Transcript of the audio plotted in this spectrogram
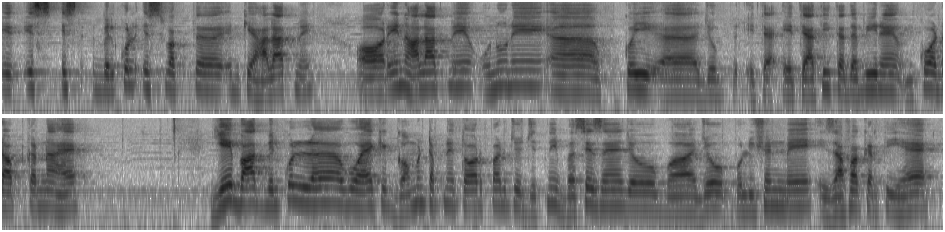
इस इस बिल्कुल इस वक्त इनके हालात में और इन हालात में उन्होंने आ, कोई आ, जो एहतियाती तदबीर हैं उनको अडॉप्ट करना है। ये बात बिल्कुल वो है कि गवर्नमेंट अपने तौर पर जो जितनी बसेस हैं जो जो पोल्यूशन में इजाफा करती है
